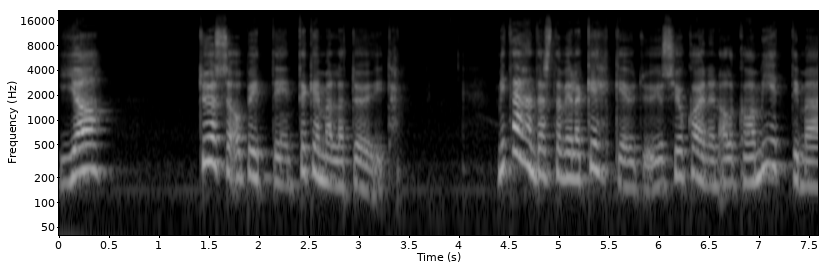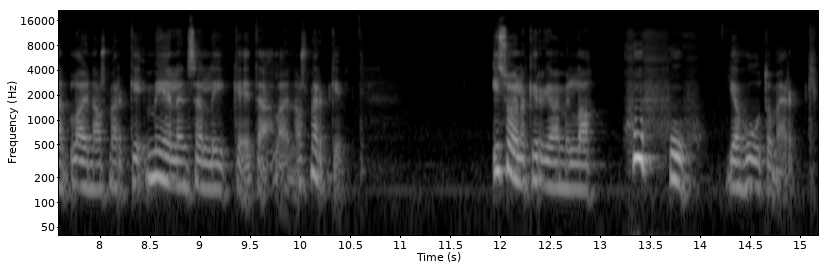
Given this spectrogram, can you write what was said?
ja työssä opittiin tekemällä töitä. Mitähän tästä vielä kehkeytyy, jos jokainen alkaa miettimään, lainausmerkki, mielensä liikkeitä, lainausmerkki. Isoilla kirjaimilla huh huh ja huutomerkki.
